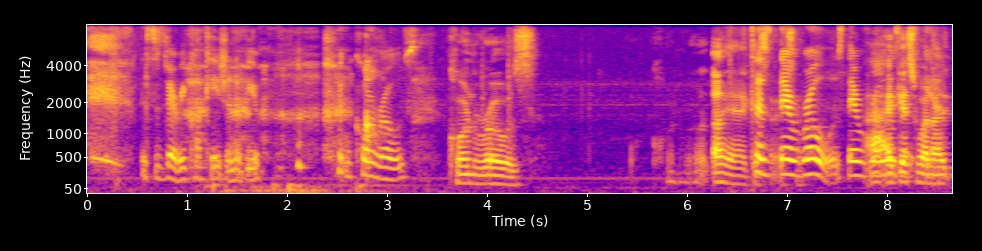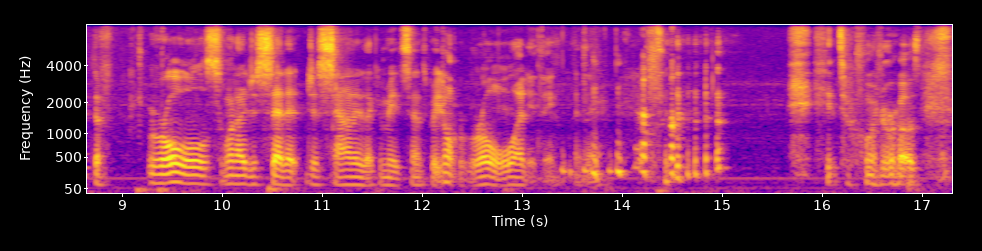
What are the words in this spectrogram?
This is very Caucasian of you. Cornrows. cornrows. Cornrows. Oh yeah, I Because they're rows. They're rows. I I guess when yeah. I the rolls when I just said it just sounded like it made sense, but you don't roll anything in there. it's cornrows.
